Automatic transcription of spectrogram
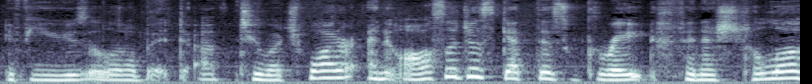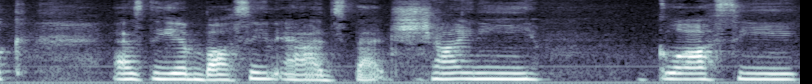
if you use a little bit of too much water. And also just get this great finished look as the embossing adds that shiny, glossy,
